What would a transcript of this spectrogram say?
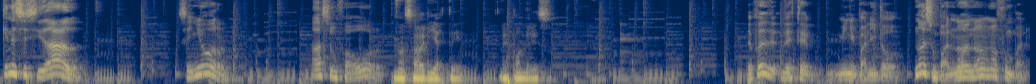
¿Qué necesidad? Señor, haz un favor. No sabría este, responder eso. Después de, de este mini palito. No es un palo, no, no, no fue un palo.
